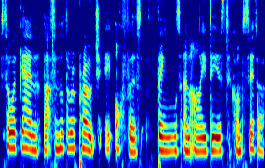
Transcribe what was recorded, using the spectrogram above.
So, again, that's another approach. It offers things and ideas to consider.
